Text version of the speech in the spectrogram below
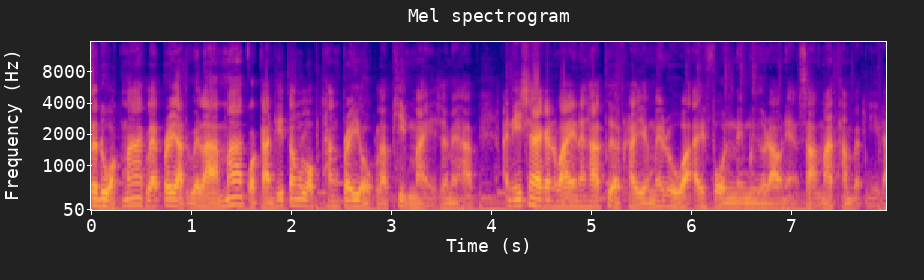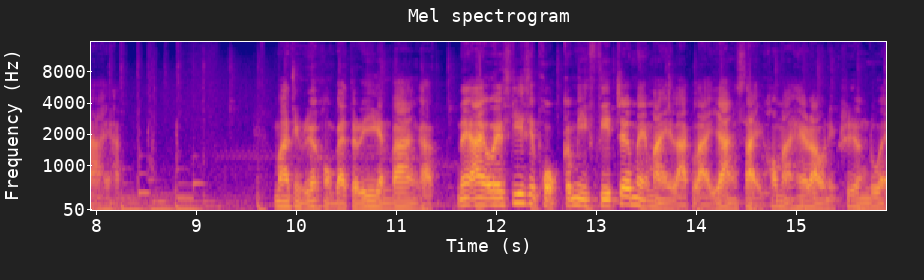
สะดวกมากและประหยัดเวลามากกว่าการที่ต้องลบทั้งประโยคและพิมพ์ใหม่ใช่ไหมครับ อันนี้แชร์กันไว้นะครับเผื่อใครยังไม่รู้ว่า iPhone ในมือเราเนี่ยสามารถทำแบบนี้ได้ครับ มาถึงเรื่องของแบตเตอรี่กันบ้างครับ ใน iOS 26 ก็มีฟีเจอร์ใหม่ๆ หลากหลายอย่างใส่เข้ามาให้เราในเครื่องด้วย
